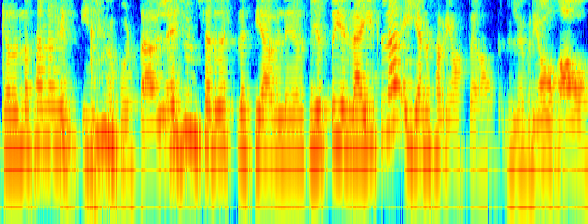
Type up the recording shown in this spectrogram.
Carlos Lozano es, es insoportable. es un ser despreciable. O sea, yo estoy en la isla y ya nos habríamos pegado. Le habría ahogado,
